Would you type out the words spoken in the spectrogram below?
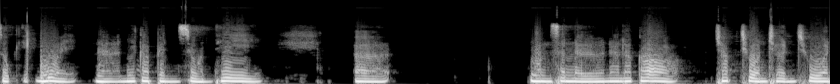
สุขอีกด้วยนะนี่ก็เป็นส่วนที่ นำเสนอนะแล้วก็ชักชวนเชิญชวน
